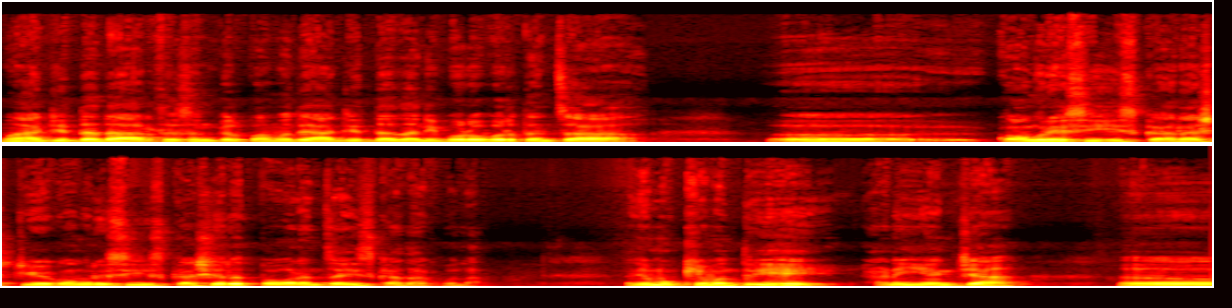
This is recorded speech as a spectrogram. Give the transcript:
मग अजितदादा अर्थसंकल्पामध्ये अजितदादांनी बरोबर त्यांचा काँग्रेसी हिसका राष्ट्रीय काँग्रेसी हिसका शरद पवारांचा हिसका दाखवला. म्हणजे मुख्यमंत्री हे आणि यांच्या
